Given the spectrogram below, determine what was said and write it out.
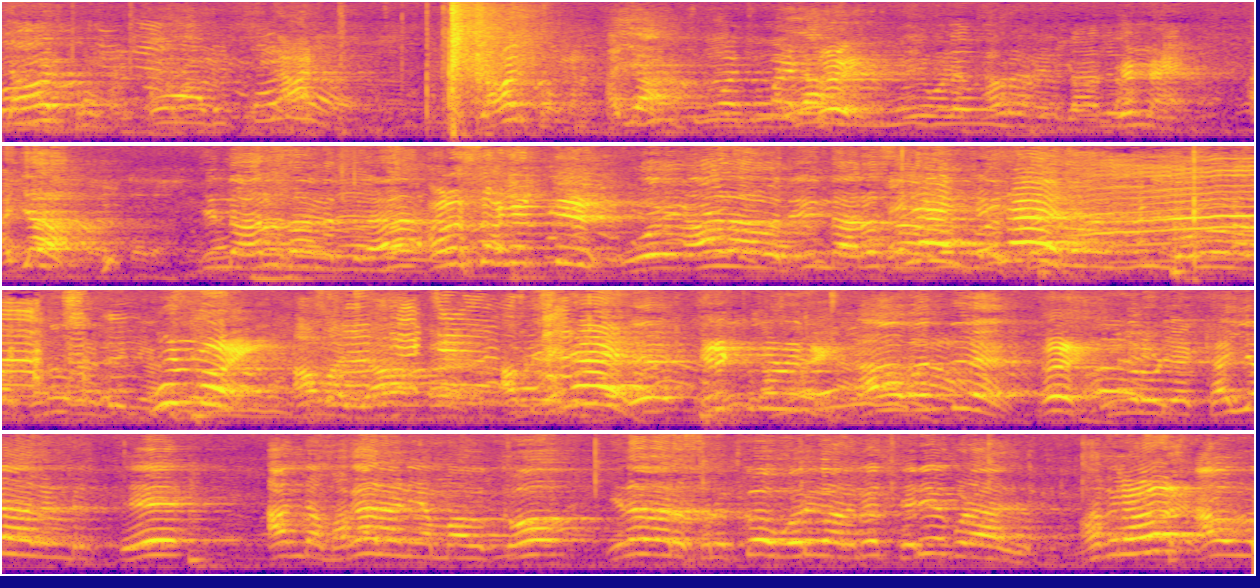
யார் யார் ஐயா என்ன ஐயா இந்த அரசாங்கத்துல அரசாங்கத்தில் ஒரு நாளாவது இந்த அரசாங்கம் உண்மை ஆமா ஐயா அப்படி இருக்கும்போது நான் வந்து உங்களுடைய கையால் என்று அந்த மகாராணி அம்மாவுக்கோ இளவரசனுக்கோ ஒரு காலமே தெரியக்கூடாது. அதனால் அவங்க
